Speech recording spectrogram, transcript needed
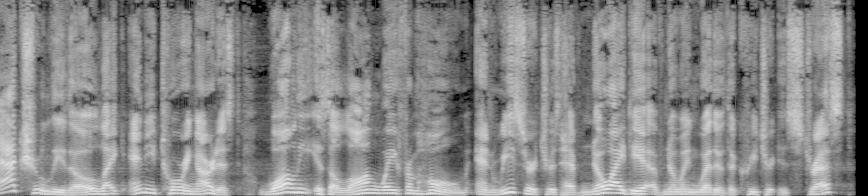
Actually, though, like any touring artist, Wally is a long way from home, and researchers have no idea of knowing whether the creature is stressed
